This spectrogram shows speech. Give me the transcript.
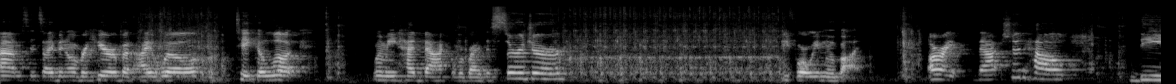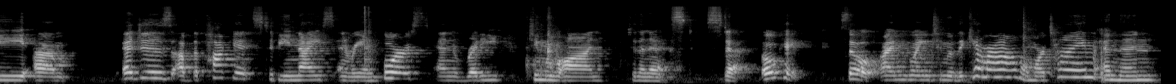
um, since I've been over here, but I will take a look when we head back over by the serger before we move on. All right, that should help the um, edges of the pockets to be nice and reinforced and ready to move on to the next step. Okay, so I'm going to move the camera one more time and then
